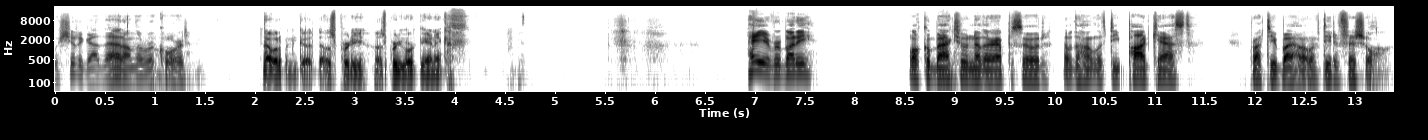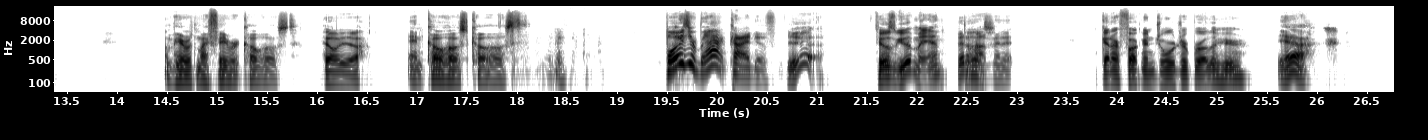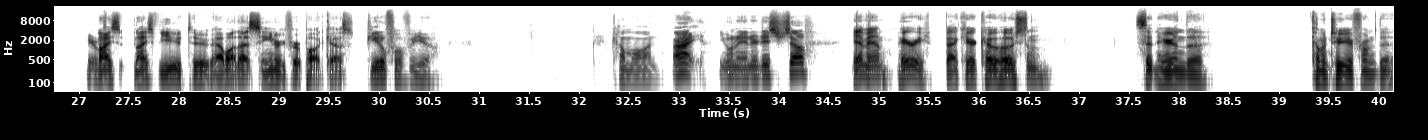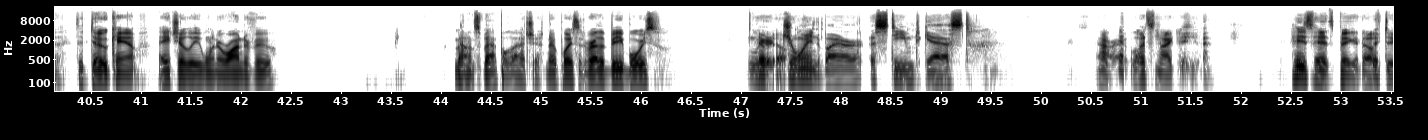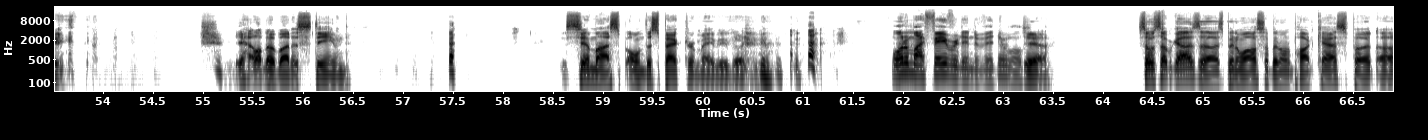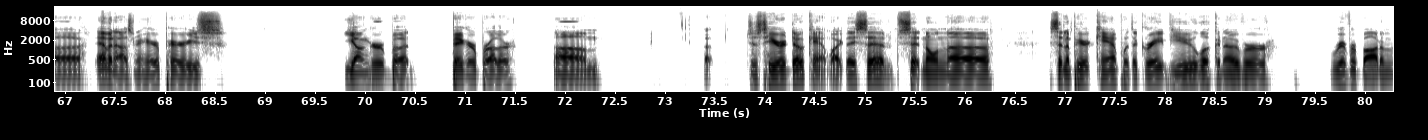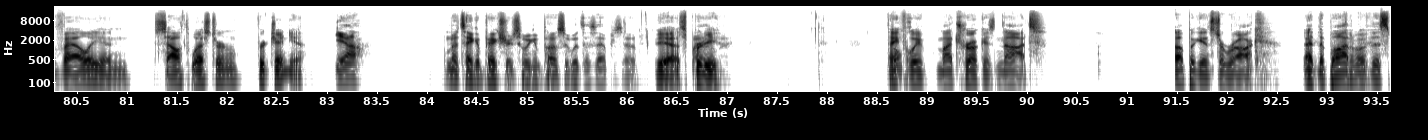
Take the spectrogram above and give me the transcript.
We should have got that on the record. That would have been good. That was pretty. That was pretty organic. Hey, everybody. Welcome back to another episode of the Hunt Lift Eat podcast brought to you by Hunt Lift Eat Official. I'm here with my favorite co host Hell yeah. and co host, co host. Boys are back, kind of. Yeah. Feels good, man. Been a hot minute. Got our fucking Georgia brother here. Yeah. Here- Nice, nice view too. How about that scenery for a podcast? Beautiful view. Come on. All right. You want to introduce yourself? Yeah, man. Perry back here co-hosting, sitting here in the coming to you from the the Doe Camp HLE Winter Rendezvous, Mountains of Appalachia. No place I'd rather be, boys. We're joined by our esteemed guest. All right, let's not get. His head's big enough, dude. Yeah, I don't know about esteemed. Semi on the spectrum, maybe, but One of my favorite individuals. yeah. So what's up, guys? Uh, it's been a while since I've been on a podcast, but uh, Evan Isner here, Perry's younger but bigger brother. Um, uh, just here at Doe Camp, like they said, sitting on uh, sitting up here at camp with a great view, looking over River Bottom Valley and southwestern Virginia. Yeah. I'm going to take a picture so we can post it with this episode. Yeah, it's pretty. Way. Thankfully, my truck is not up against a rock at the bottom of this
